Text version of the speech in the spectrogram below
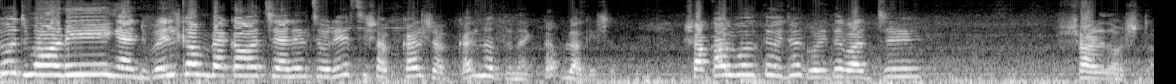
Good morning and welcome back our channel চলে এসেছি সকাল সকাল নতুন একটা ব্লগের সাথে। সকাল বলতে ওই যে ঘড়িতে বাজছে সাড়ে দশটা।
